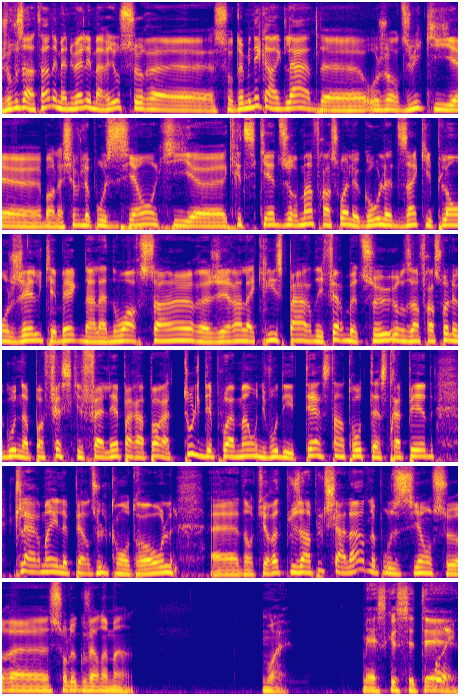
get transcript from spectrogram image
Je vous entendre, Emmanuel et Mario, sur euh, sur Dominique Anglade euh, aujourd'hui, qui euh, bon, la chef de l'opposition, qui critiquait durement François Legault, là, disant qu'il plongeait le Québec dans la noirceur, gérant la crise par des fermetures, disant François Legault n'a pas fait ce qu'il fallait par rapport à tout le déploiement au niveau des tests, entre autres tests rapides. Clairement, il a perdu le contrôle. donc, il y aura de plus en plus de chaleur de l'opposition sur sur le gouvernement. Ouais. Mais est-ce que c'était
